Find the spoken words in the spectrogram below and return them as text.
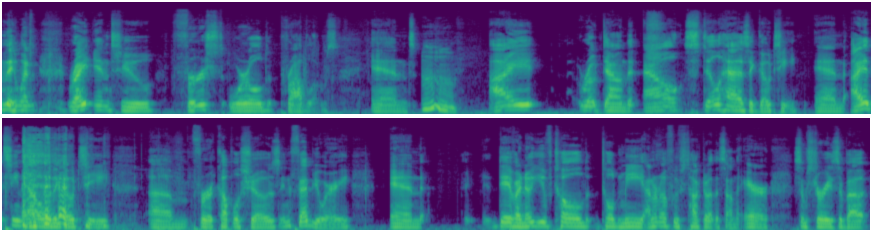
they went right into first world problems, and I wrote down that Al still has a goatee, and I had seen Al with a goatee um, for a couple shows in February, and Dave, I know you've told told me. I don't know if we've talked about this on the air. Some stories about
